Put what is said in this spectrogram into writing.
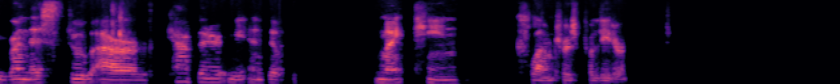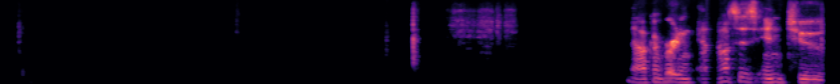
We run this through our calculator, we end up with 19 kilometers per liter. Now converting ounces into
